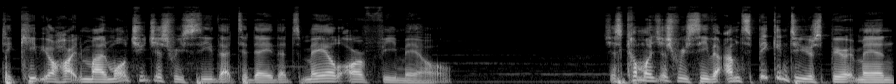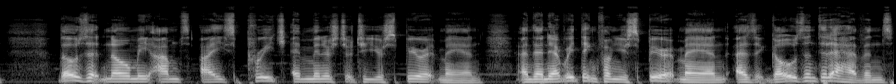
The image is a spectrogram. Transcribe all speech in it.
to keep your heart and mind. Won't you just receive that today? That's male or female. Just come on, just receive it. I'm speaking to your spirit, man. Those that know me, I'm, I preach and minister to your spirit man. And then everything from your spirit man, as it goes into the heavens,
